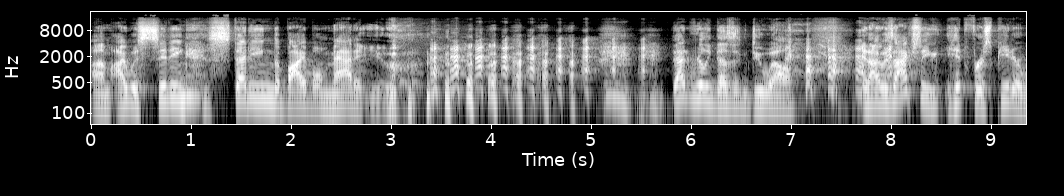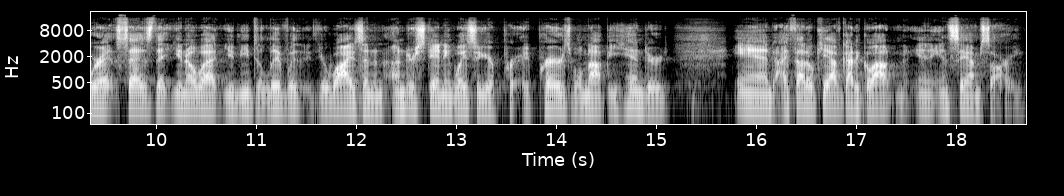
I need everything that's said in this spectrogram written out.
Um, I was sitting studying the Bible mad at you. that really doesn't do well. And I was actually hit First Peter where it says that you know what you need to live with your wives in an understanding way so your pr- prayers will not be hindered. And I thought, okay, I've got to go out and, and, and say I'm sorry.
